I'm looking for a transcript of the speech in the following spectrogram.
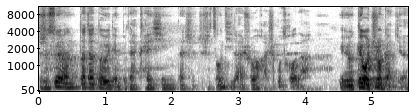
就是虽然大家都有点不太开心，但是就是总体来说还是不错的啊，有给我这种感觉。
